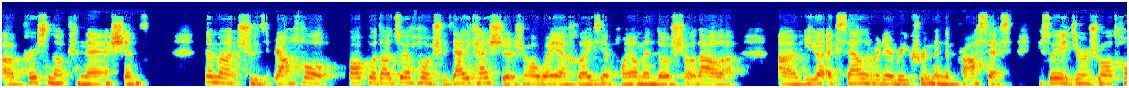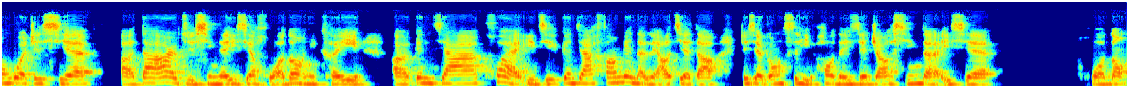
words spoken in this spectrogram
呃 personal connections。那么暑然后包括到最后暑假一开始的时候，我也和一些朋友们都收到了啊一个 accelerated recruitment 的 process。所以就是说，通过这些呃大二举行的一些活动，你可以呃更加快以及更加方便的了解到这些公司以后的一些招新的一些。活动，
